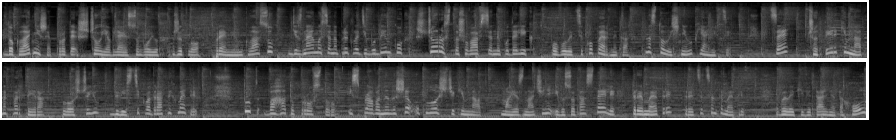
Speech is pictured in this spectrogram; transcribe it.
Докладніше про те, що являє собою житло преміум класу, дізнаємося на прикладі будинку, що розташувався неподалік по вулиці Коперника на столичній Лук'янівці. Це чотирикімнатна квартира площею 200 квадратних метрів. Тут багато простору, і справа не лише у площі кімнат, має значення і висота стелі 3 метри 30 сантиметрів. Великі вітальня та хол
